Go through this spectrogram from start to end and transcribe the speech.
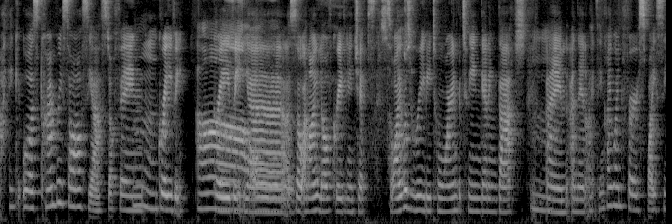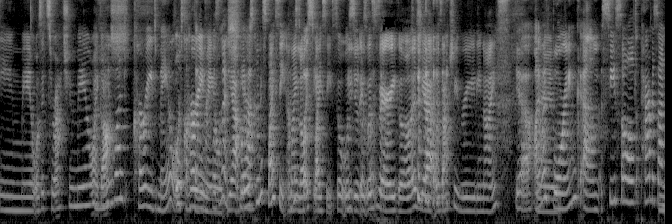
I think it was cranberry sauce. Yeah, stuffing, Mm. gravy. Ah, gravy yeah oh. so and i love gravy and chips so i was really torn between getting that Mm. um, and then i think i went for spicy mayo was it sriracha mayo i You got went curried mayo Oh, or something, curry mayo, wasn't it? yeah, but it was kind of spicy, and I love spicy. so it was it was spicy. very good. Yeah, it was actually really nice. yeah. I went Um, boring. Um, sea salt, parmesan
